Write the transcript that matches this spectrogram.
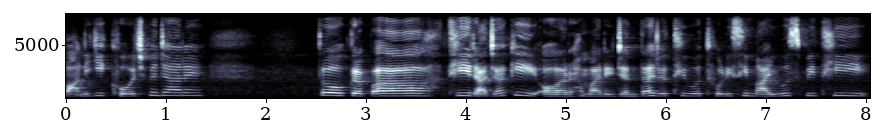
पानी की खोज में जा रहे हैं। तो कृपा थी राजा की और हमारी जनता जो थी वो थोड़ी सी मायूस भी थी।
